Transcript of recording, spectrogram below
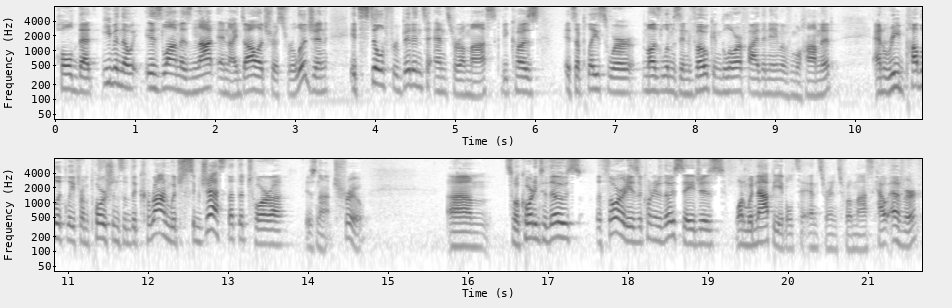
hold that even though Islam is not an idolatrous religion, it's still forbidden to enter a mosque because it's a place where Muslims invoke and glorify the name of Muhammad and read publicly from portions of the Quran which suggest that the Torah is not true. Um, so according to those authorities, according to those sages, one would not be able to enter into a mosque. However,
